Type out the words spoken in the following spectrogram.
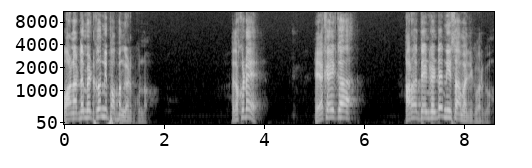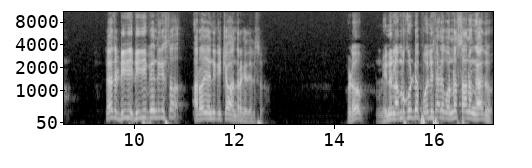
వాళ్ళని అడ్డం పెట్టుకొని నీ పబ్బం గడుపుకున్నావు. అదొక్కటే ఏకైక అర్హత ఏంటంటే నీ సామాజిక వర్గం. లేకపోతే డీజీ డీజీపీ ఎందుకు ఇస్తావు? ఆ రోజు ఎందుకు ఇచ్చావు అందరికీ తెలుసు. ఇప్పుడు నిన్ను నమ్ముకుంటే పోలీసు వాళ్ళకి ఉన్న స్థానం కాదు.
